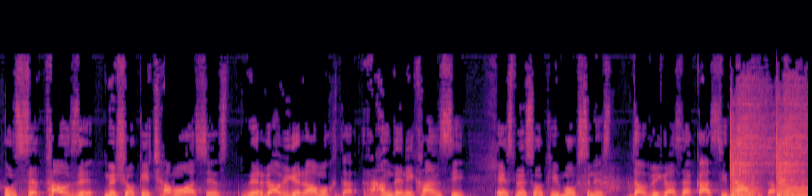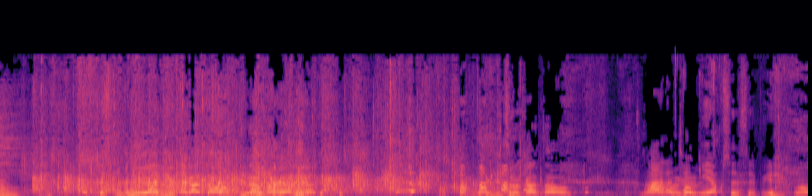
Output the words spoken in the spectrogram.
უსებ თავზე მე შოკი ჩამოასევს. ვერ გავიგე რა მოხდა. რამდენი ხანსი ეს მე შოკი მოხსნეს და ვიგასა კაცი დამხდა. ნიანგით კატაობდი რა მაგარია. ნიანგით რო კატაო. არა, თოკი აქვს ესები. ხო.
